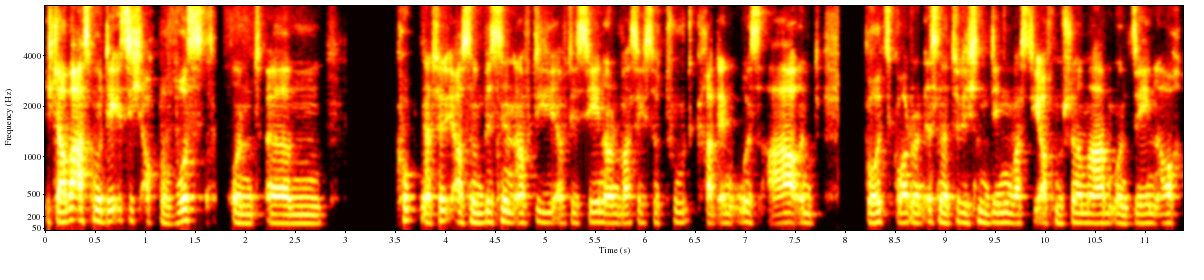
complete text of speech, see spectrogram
ich glaube, Asmodee ist sich auch bewusst und ähm, guckt natürlich auch so ein bisschen auf die, auf die Szene und was sich so tut, gerade in den USA. Und Gold Squadron ist natürlich ein Ding, was die auf dem Schirm haben und sehen auch,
